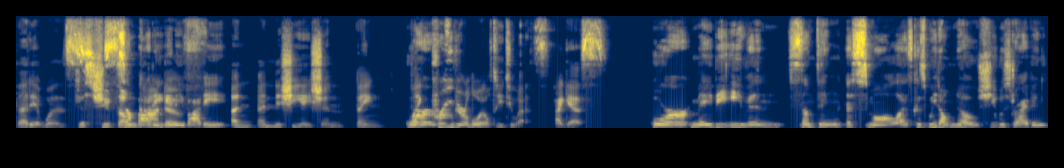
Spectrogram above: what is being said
that it was just shoot some somebody, kind of anybody, an initiation thing. or like prove your loyalty to us, I guess. Or maybe even something as small as because we don't know she was driving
